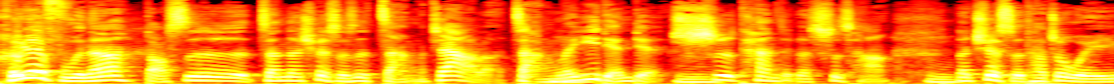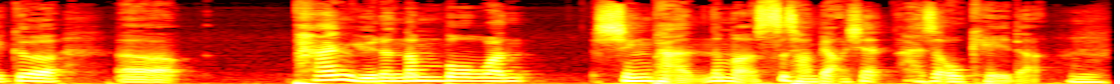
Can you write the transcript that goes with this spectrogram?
和悦府呢倒是真的确实是涨价了，涨了一点点，试探这个市场。那确实，它作为一个呃番禺的 Number One 新盘，那么市场表现还是 OK 的。嗯，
